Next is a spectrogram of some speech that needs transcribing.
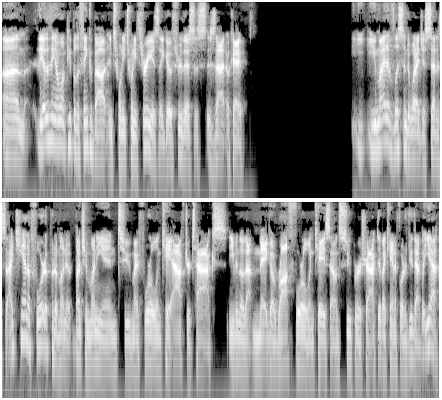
Um, the other thing I want people to think about in 2023 as they go through this is, is that, okay, you might have listened to what I just said and said, I can't afford to put a, money, a, bunch of money into my 401k after tax, even though that mega Roth 401k sounds super attractive. I can't afford to do that. But yeah,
